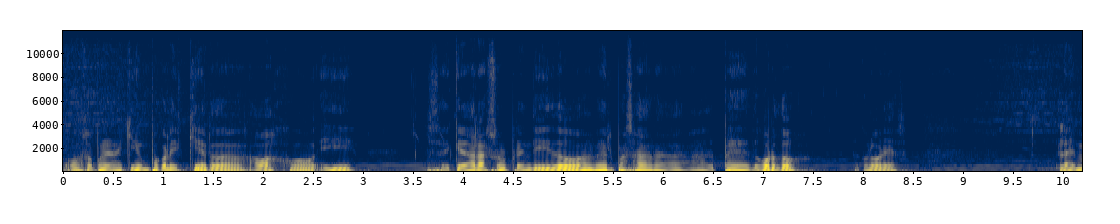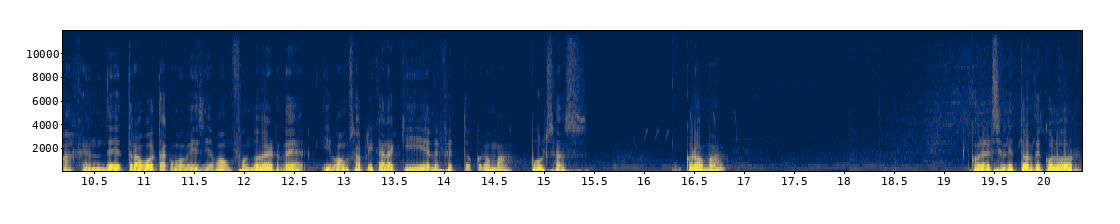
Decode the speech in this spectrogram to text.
lo vamos a poner aquí un poco a la izquierda, abajo, y se quedará sorprendido al ver pasar al pez gordo de colores. La imagen de Travolta, como veis, lleva un fondo verde y vamos a aplicar aquí el efecto croma. Pulsas croma. Con el selector de color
